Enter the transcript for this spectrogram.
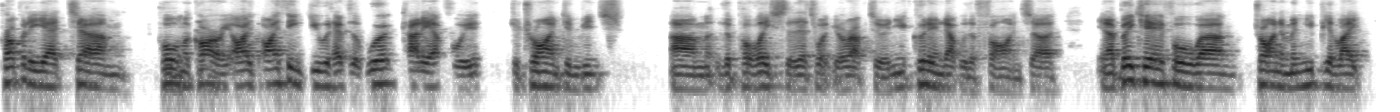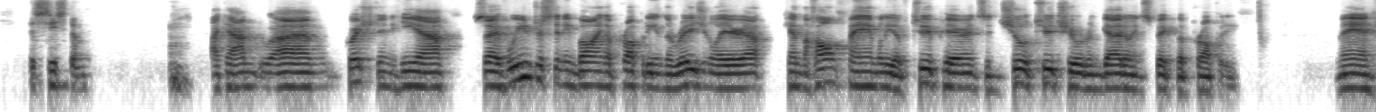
property at um, Port Macquarie. I, I think you would have the work cut out for you to try and convince um, the police that that's what you're up to, and you could end up with a fine. So you know, be careful um, trying to manipulate the system. Okay, um, question here. So, if we're interested in buying a property in the regional area, can the whole family of two parents and two children go to inspect the property? Man,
